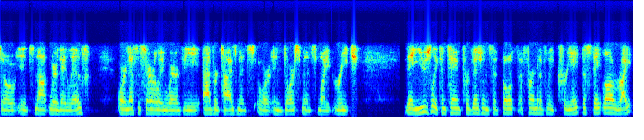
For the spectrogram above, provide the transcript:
So it's not where they live or necessarily where the advertisements or endorsements might reach. They usually contain provisions that both affirmatively create the state law right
